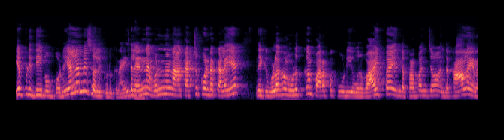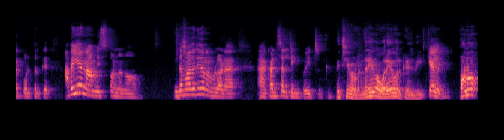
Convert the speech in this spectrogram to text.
எப்படி தீபம் போடணும் எல்லாமே சொல்லி கொடுக்குறேன். இதுல என்ன ஒண்ணு நான் கற்றுக்கொண்ட கலையை இன்னைக்கு உலகம் முழுக்க பரப்பக்கூடிய ஒரு வாய்ப்பை இந்த பிரபஞ்சம் இந்த காலம் எனக்கு கொடுத்துருக்கு. அதையே நான் மிஸ் பண்ணணும். இந்த மாதிரி தான் நம்மளோட கன்சல்டிங் போயிட்டு இருக்கு நிச்சயமா மேடம் நிறைவா ஒரே ஒரு கேள்வி. கேளுங்க. பணம்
